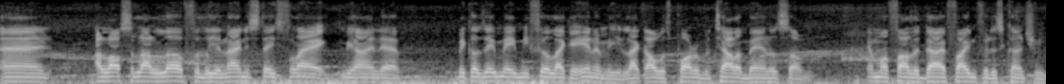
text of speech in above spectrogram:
And I lost a lot of love for the United States flag behind that because they made me feel like an enemy, like I was part of the Taliban or something. And my father died fighting for this country.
